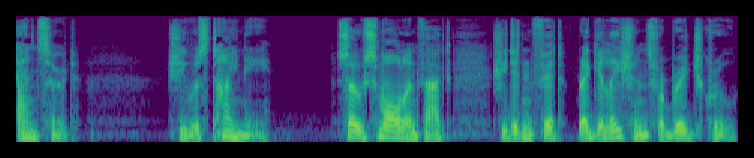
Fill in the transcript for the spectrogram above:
answered. She was tiny so small, in fact, she didn't fit regulations for bridge crew.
